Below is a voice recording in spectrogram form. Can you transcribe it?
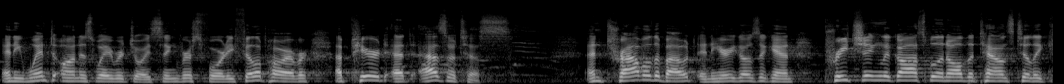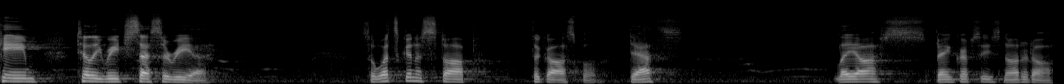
and he went on his way rejoicing. Verse 40 Philip, however, appeared at Azotus and traveled about, and here he goes again, preaching the gospel in all the towns till he came, till he reached Caesarea. So, what's going to stop the gospel? Deaths? Layoffs? Bankruptcies? Not at all.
